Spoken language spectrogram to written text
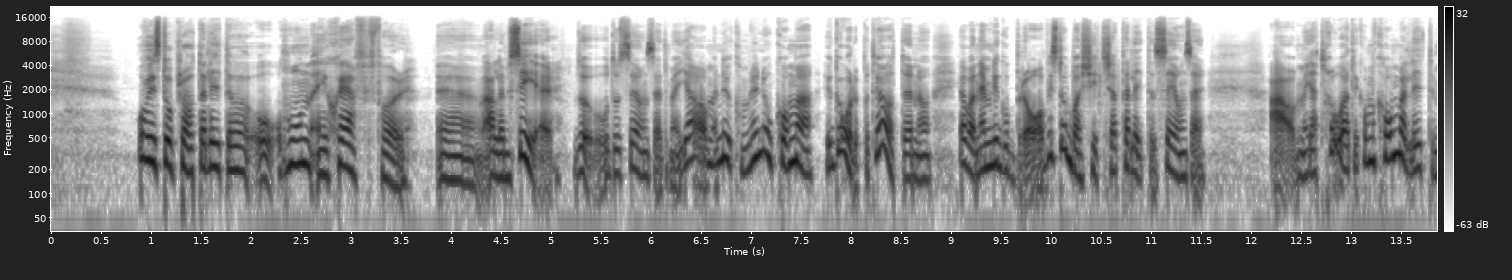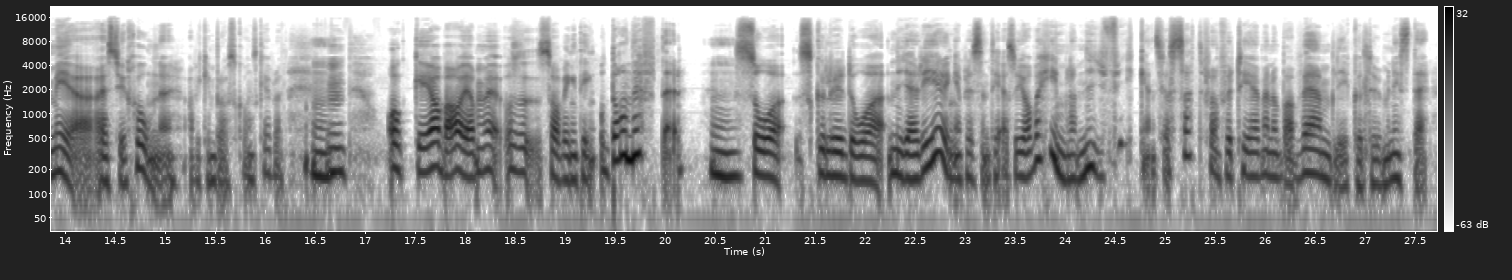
och vi står och pratar lite och och hon är chef för eh, alla museer. Då, och då säger hon så här till mig, ja men nu kommer det nog komma, hur går det på teatern? Och jag bara, nej men det går bra, vi står bara och chitchattar lite. Så säger hon så här, ja men jag tror att det kommer komma lite mer restriktioner. Ja, vilken bra skånska jag pratar. Mm. Och jag bara, ja men, och så sa vi ingenting. Och dagen efter så skulle det då nya regeringen presenteras. Och jag var himla nyfiken. Så jag satt framför tvn och bara, vem blir kulturminister?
